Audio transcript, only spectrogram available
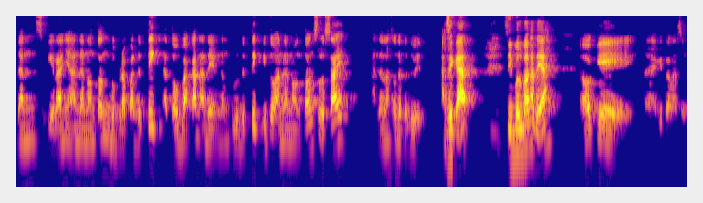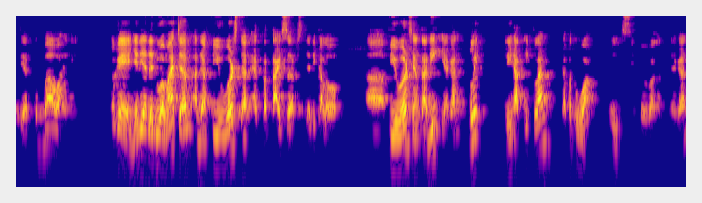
Dan sekiranya Anda nonton beberapa detik atau bahkan ada yang 60 detik itu Anda nonton selesai, Anda langsung dapat duit. Asik kan? Simpel banget ya. Oke. Nah, kita langsung lihat ke bawah ini. Oke, jadi ada dua macam, ada viewers dan advertisers. Jadi kalau uh, viewers yang tadi ya kan klik lihat iklan dapat uang. Wih, simple banget ya kan.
